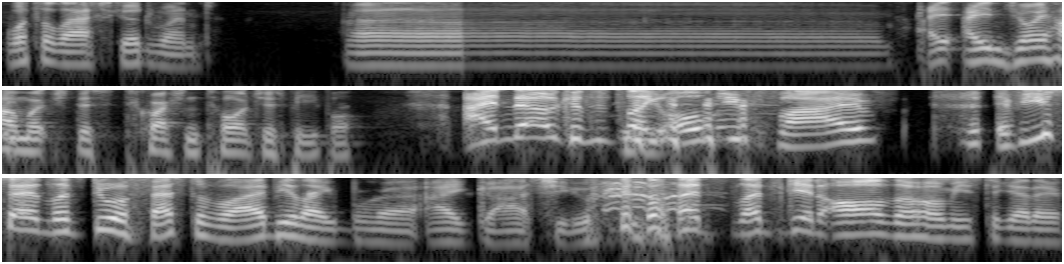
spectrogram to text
what's a last good one? Um. I, I enjoy how much this question tortures people. I know because it's like only five. If you said let's do a festival, I'd be like, bruh, I got you. let's let's get all the homies together.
